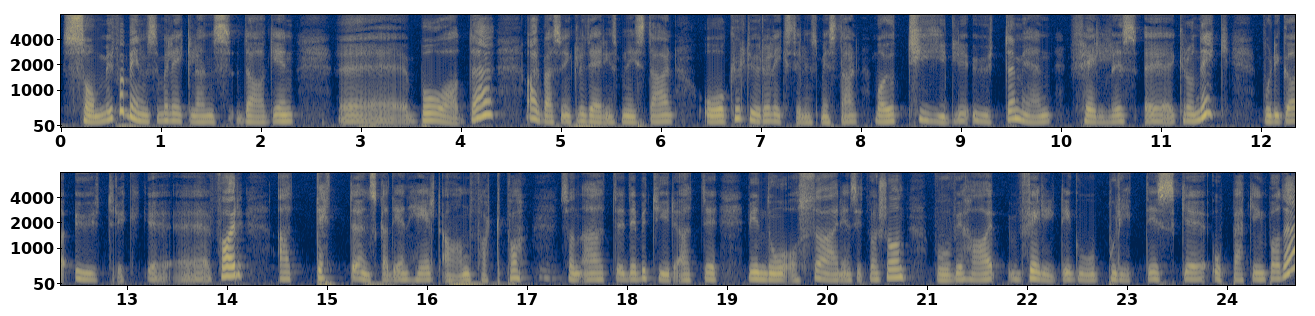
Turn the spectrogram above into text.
som i forbindelse med likelønnsdagen eh, både arbeids- og inkluderingsministeren og kultur- og likestillingsministeren var jo tydelig ute med en felles eh, kronikk, hvor de ga uttrykk eh, for at dette ønska de en helt annen fart på. Sånn at det betyr at eh, vi nå også er i en situasjon hvor vi har veldig god politisk eh, oppbacking på det,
